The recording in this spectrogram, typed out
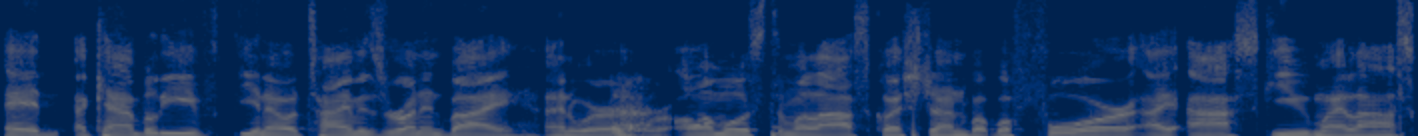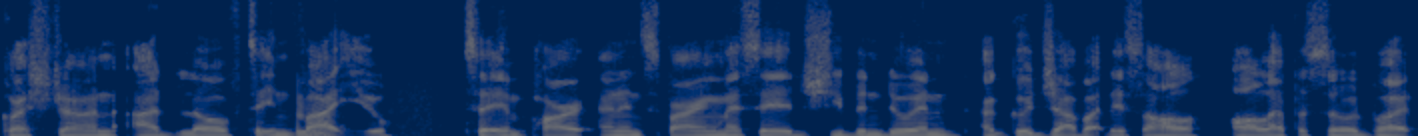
Ed, I can't believe, you know, time is running by and we're we're almost to my last question. But before I ask you my last question, I'd love to invite mm-hmm. you to impart an inspiring message. You've been doing a good job at this all all episode, but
